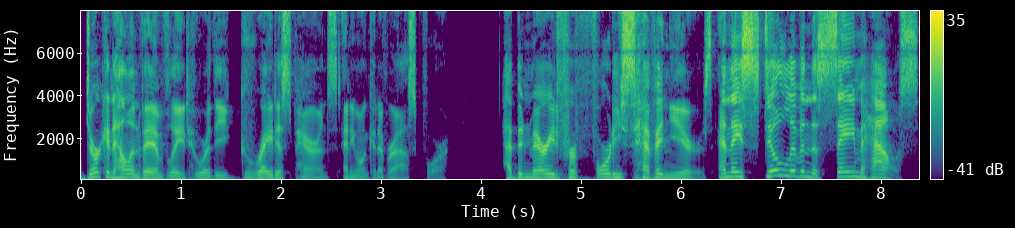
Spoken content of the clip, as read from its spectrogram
Dirk and Helen Van Vliet, who are the greatest parents anyone could ever ask for, have been married for 47 years and they still live in the same house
